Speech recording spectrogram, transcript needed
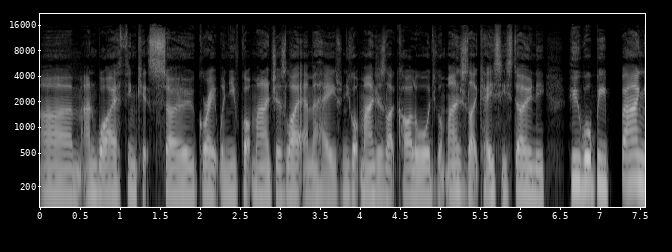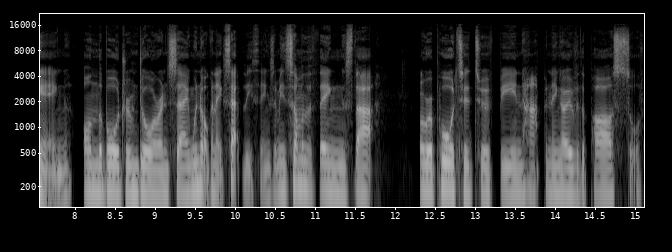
um, and why I think it's so great when you've got managers like Emma Hayes, when you've got managers like Carla Ward, you've got managers like Casey Stoney, who will be banging on the boardroom door and saying, "We're not going to accept these things." I mean, some of the things that are reported to have been happening over the past sort of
